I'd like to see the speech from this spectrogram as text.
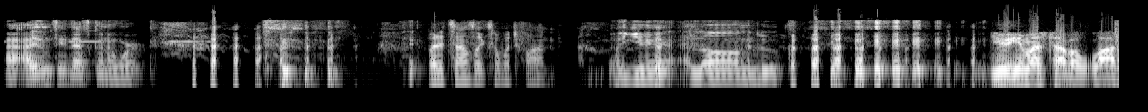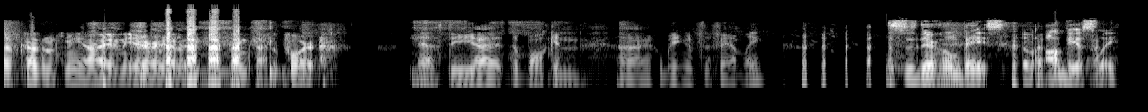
I, I don't think that's gonna work. But it sounds like so much fun. They give me a, a long look. You you must have a lot of cousins Mihai in the area that you can support. Yes, the uh, the Balkan uh, wing of the family. This is their home base, obviously.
